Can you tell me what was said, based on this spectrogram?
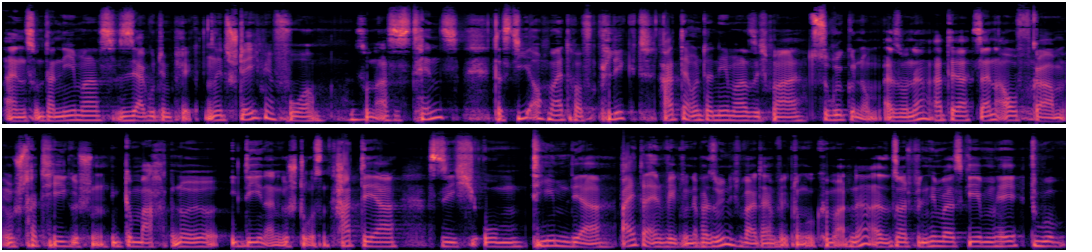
eines Unternehmers sehr gut im Blick. Und jetzt stelle ich mir vor, so eine Assistenz, dass die auch mal drauf blickt, hat der Unternehmer sich mal zurückgenommen. Also ne, hat er seine Aufgaben im Strategischen gemacht, neue Ideen angestoßen? Hat der sich um Themen der Weiterentwicklung, der persönlichen Weiterentwicklung gekümmert? Ne? Also zum Beispiel einen Hinweis geben, hey, du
